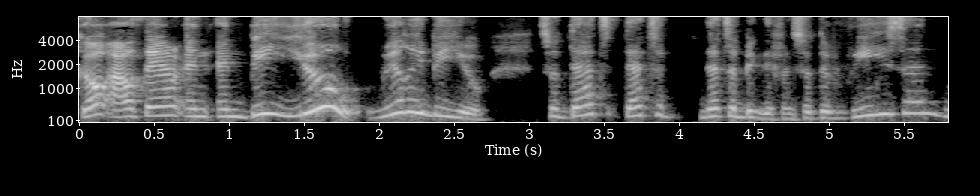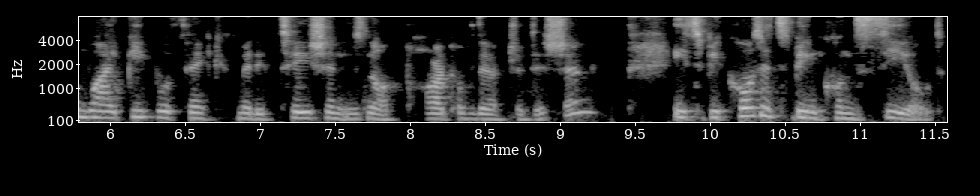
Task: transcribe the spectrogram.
Go out there and and be you really be you. So that's that's a that's a big difference. So the reason why people think meditation is not part of their tradition it's because it's being concealed.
